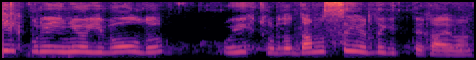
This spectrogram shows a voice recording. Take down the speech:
İlk buraya iniyor gibi oldu. Bu ilk turda damı sıyırdı gitti hayvan.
